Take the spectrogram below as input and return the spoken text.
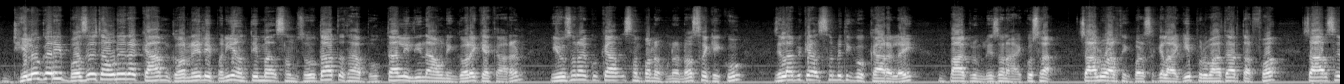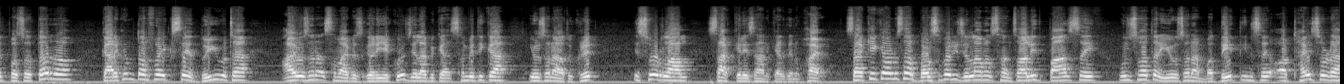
ढिलो गरी बजेट आउने र काम गर्नेले पनि अन्तिममा सम्झौता तथा भुक्तानी लिन आउने गरेका कारण योजनाको काम सम्पन्न हुन नसकेको जिल्ला विकास समितिको कार्यालय बागलुङले जनाएको छ। चालु आर्थिक वर्षका लागि पूर्वाधारतर्फ चार सय पचहत्तर र कार्यक्रमतर्फ एक सय दुईवटा आयोजना समावेश गरिएको जिल्ला विकास समितिका योजना अधिकृत ईश्वरलाल साक्यले जानकारी दिनुभयो। साक्यका अनुसार वर्षभरि जिल्लामा सञ्चालित पाँच सय उन्सत्तर योजना मध्ये तीन सय अठाइसवटा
